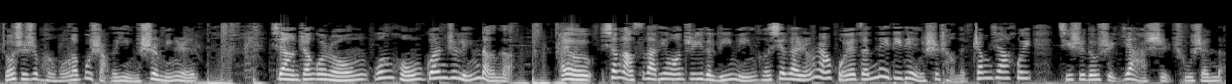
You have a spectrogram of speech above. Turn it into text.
着实是捧红了不少的影视名人，像张国荣、温虹、关之琳等等。还有香港四大天王之一的黎明和现在仍然活跃在内地电影市场的张家辉，其实都是亚视出身的。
